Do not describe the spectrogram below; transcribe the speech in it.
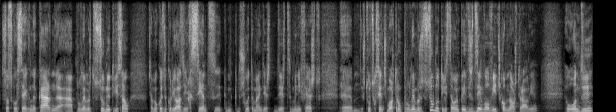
só se consegue na carne, há problemas de subnutrição. Isso é uma coisa curiosa e recente, que me, que me chegou também deste, deste manifesto. Uh, estudos recentes mostram problemas de subnutrição em países desenvolvidos, como na Austrália, onde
